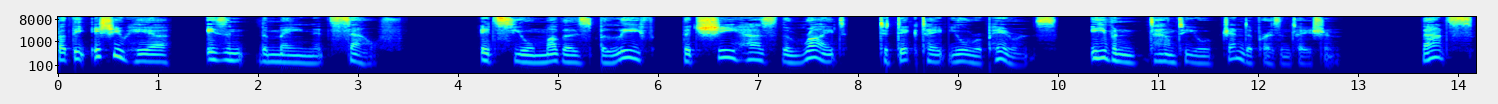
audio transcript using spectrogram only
But the issue here isn't the mane itself. It's your mother's belief that she has the right to dictate your appearance, even down to your gender presentation. That's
